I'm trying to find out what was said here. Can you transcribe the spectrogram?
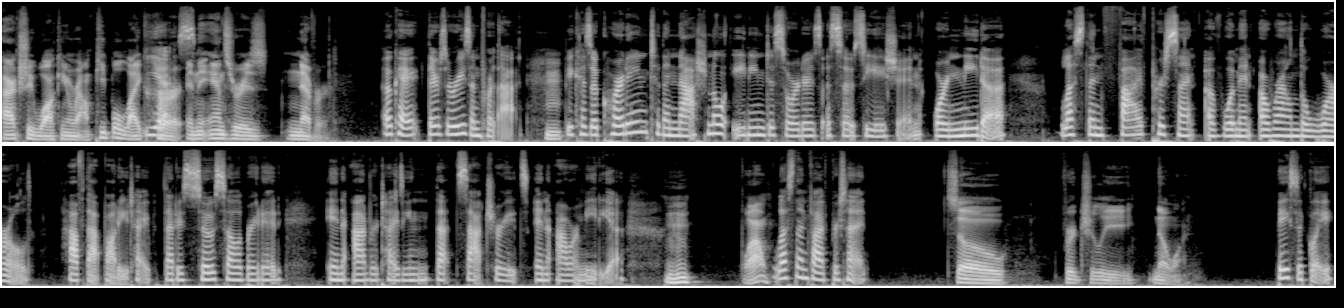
actually walking around? People like her, and the answer is never. Okay, there's a reason for that. Hmm. Because according to the National Eating Disorders Association, or NEDA, less than 5% of women around the world have that body type that is so celebrated in advertising that saturates in our media. Mm-hmm. Wow. Less than 5%. So virtually no one. basically.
